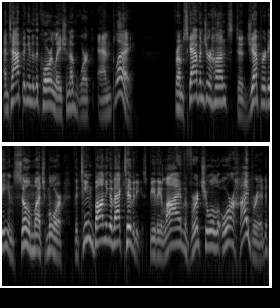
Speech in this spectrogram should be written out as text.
and tapping into the correlation of work and play. From scavenger hunts to Jeopardy and so much more, the team bonding of activities, be they live, virtual, or hybrid,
